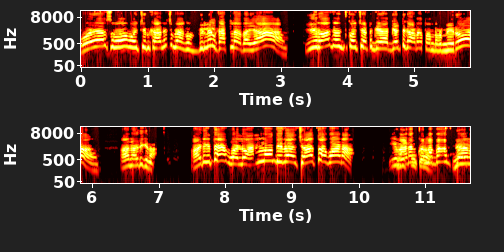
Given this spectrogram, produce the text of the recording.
ఓఎస్ వచ్చిన కాడి నుంచి మాకు బిల్లులు కట్టలేదయ్యా ఈ రోజు ఎందుకు వచ్చేట్టు గ- గట్టిగా అడుగుతున్నారు మీరు? అని అడిగిన. అడిగితే వాళ్ళు అన్నం తినే చేత్తో కూడా. నేను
